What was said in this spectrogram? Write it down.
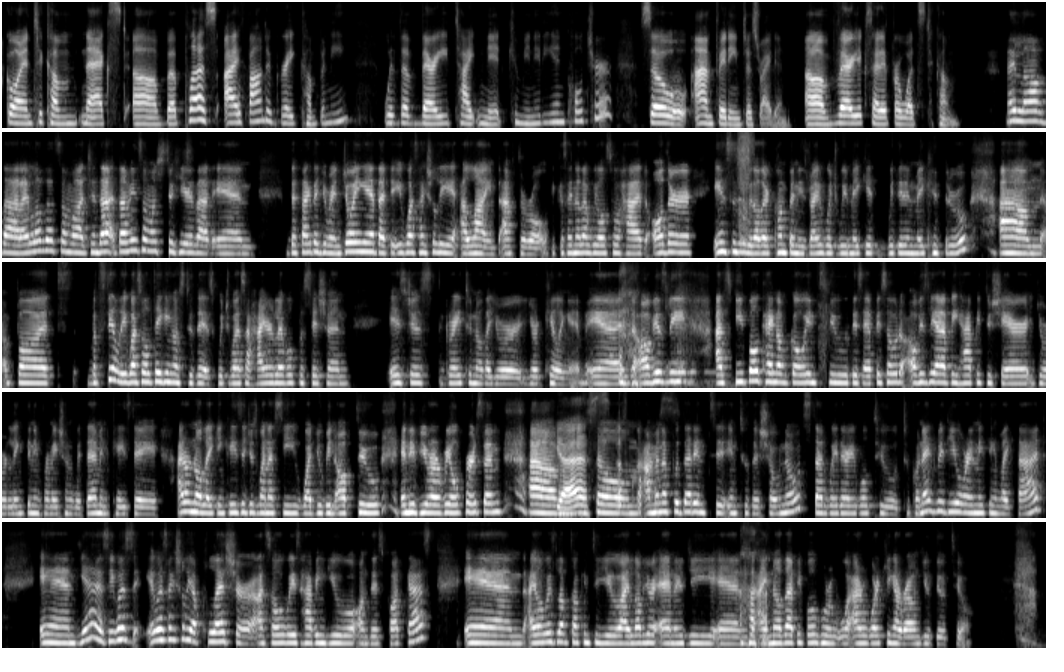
going to come next. Uh, but plus, I found a great company with a very tight knit community and culture. So I'm fitting just right in. Um, very excited for what's to come. I love that. I love that so much. And that, that means so much to hear that. And the fact that you were enjoying it, that it was actually aligned after all, because I know that we also had other instances with other companies, right, which we make it, we didn't make it through, um, but but still, it was all taking us to this, which was a higher level position it's just great to know that you're you're killing it. And obviously as people kind of go into this episode obviously i'd be happy to share your linkedin information with them in case they i don't know like in case they just want to see what you've been up to and if you're a real person. Um yes so i'm gonna put that into into the show notes. That way they're able to to connect with you or anything like that and yes it was it was actually a pleasure as always having you on this podcast. And i always love talking to you. I love your energy and i know that people who are working around you do too.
